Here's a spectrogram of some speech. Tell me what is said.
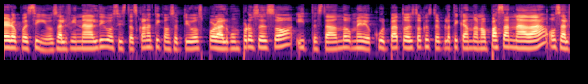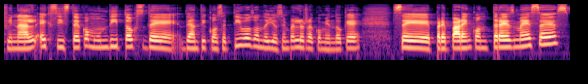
pero pues sí, o sea, al final digo, si estás con anticonceptivos por algún proceso y te está dando medio culpa todo esto que estoy platicando, no pasa nada. O sea, al final existe como un detox de, de anticonceptivos donde yo siempre les recomiendo que se preparen con tres meses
